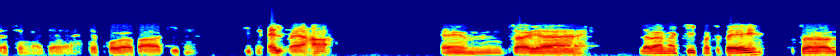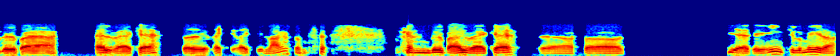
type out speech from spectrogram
der tænker jeg, der, der prøver jeg bare at give den, give den alt, hvad jeg har. Øhm, så jeg lader være med at kigge mig tilbage, så løber jeg alt, hvad jeg kan, stadig rigtig, rigtig langsomt, men løber alt, hvad jeg kan, øh, og så giver jeg det en kilometer,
